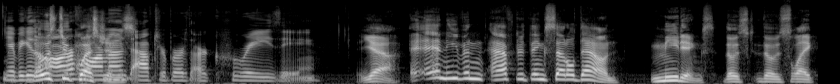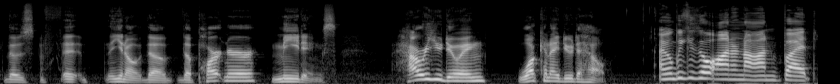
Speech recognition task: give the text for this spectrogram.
Yeah, because those two questions hormones after birth are crazy. yeah, and even after things settle down, meetings, those those like those uh, you know, the the partner meetings. How are you doing? What can I do to help? I mean, we could go on and on, but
